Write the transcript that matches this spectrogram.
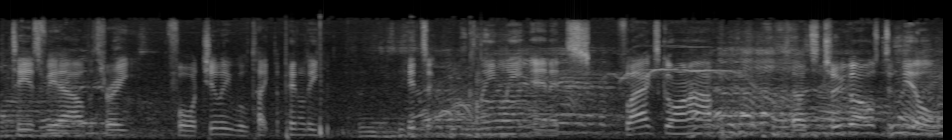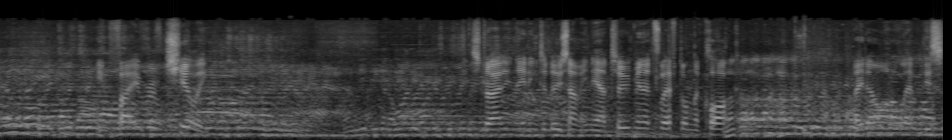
Matias Vial, the three for Chile, will take the penalty. Hits it cleanly and its flag's gone up. So it's two goals to nil in favour of Chile. Australia needing to do something now. Two minutes left on the clock. They don't want to let this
